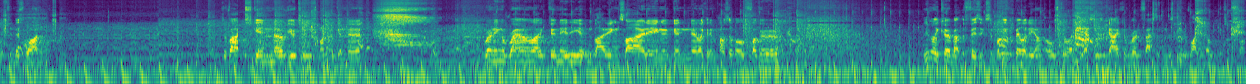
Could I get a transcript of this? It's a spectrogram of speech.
What's in this one? Survive skin of your teeth, one again. Uh, running around like an idiot and gliding and sliding again uh, like an impossible fucker. I Didn't really care about the physics and believability on old school FPSs. A guy can run faster than the speed of light and nobody gives a fuck.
